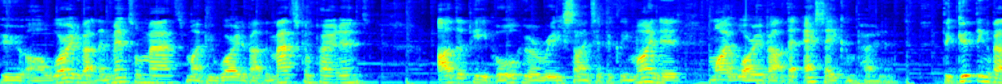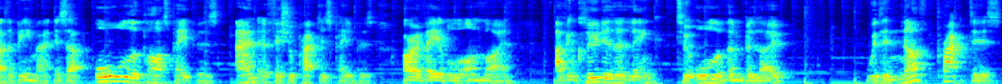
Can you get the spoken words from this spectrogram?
who are worried about their mental maths might be worried about the maths component. Other people who are really scientifically minded might worry about the essay component. The good thing about the BMAT is that all the past papers and official practice papers are available online. I've included a link to all of them below. With enough practice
